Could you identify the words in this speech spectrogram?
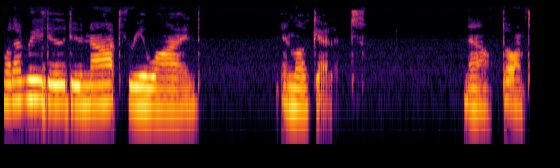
whatever you do, do not rewind and look at it. Now, don't.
